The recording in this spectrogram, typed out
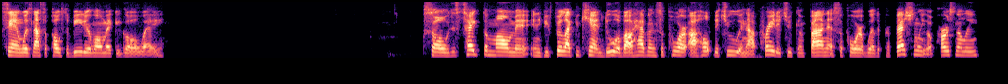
Saying what's not supposed to be there won't make it go away. So just take the moment, and if you feel like you can't do about having support, I hope that you and I pray that you can find that support, whether professionally or personally,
